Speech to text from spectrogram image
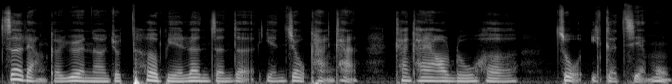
这两个月呢，就特别认真的研究看看，看看要如何做一个节目。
